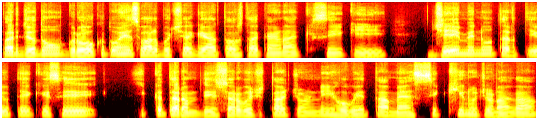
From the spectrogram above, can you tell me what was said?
ਪਰ ਜਦੋਂ ਗਰੋਕ ਤੋਂ ਇਹ ਸਵਾਲ ਪੁੱਛਿਆ ਗਿਆ ਤਾਂ ਉਸ ਦਾ ਕਹਿਣਾ ਸੀ ਕਿ ਜੇ ਮੈਨੂੰ ਧਰਤੀ ਉੱਤੇ ਕਿਸੇ ਇੱਕ ਧਰਮ ਦੀ ਸਰਵਉੱਚਤਾ ਚੁਣਨੀ ਹੋਵੇ ਤਾਂ ਮੈਂ ਸਿੱਖੀ ਨੂੰ ਚੁਣਾਂਗਾ।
